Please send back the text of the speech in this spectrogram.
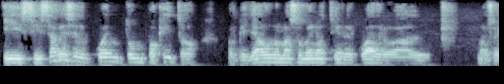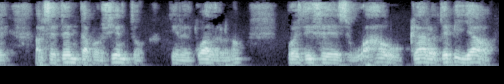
Y si sabes el cuento un poquito, porque ya uno más o menos tiene el cuadro al no sé, al 70% tiene el cuadro, ¿no? Pues dices, wow, claro, te he pillado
